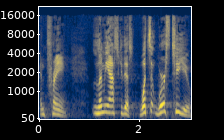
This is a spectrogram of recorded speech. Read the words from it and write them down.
and praying? Let me ask you this what's it worth to you?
